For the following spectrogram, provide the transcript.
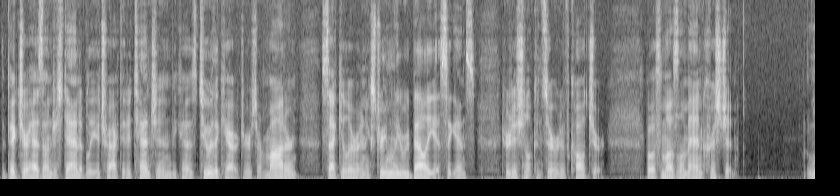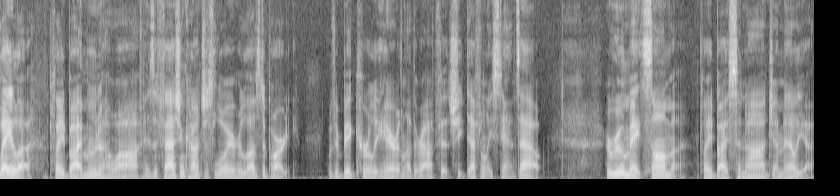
The picture has understandably attracted attention because two of the characters are modern, secular, and extremely rebellious against traditional conservative culture, both Muslim and Christian. Layla, played by Mouna Hawa, is a fashion conscious lawyer who loves to party. With her big curly hair and leather outfits, she definitely stands out. Her roommate Salma, played by Sanaa Jammelieh,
